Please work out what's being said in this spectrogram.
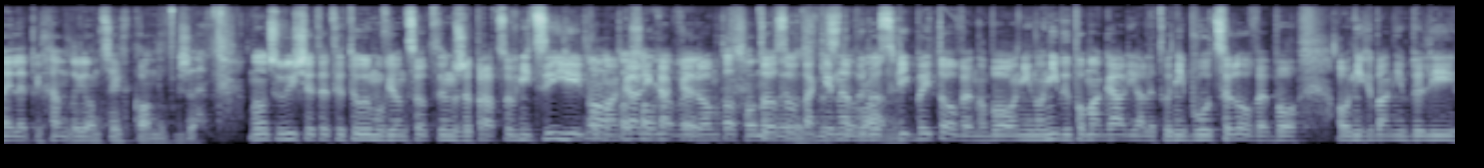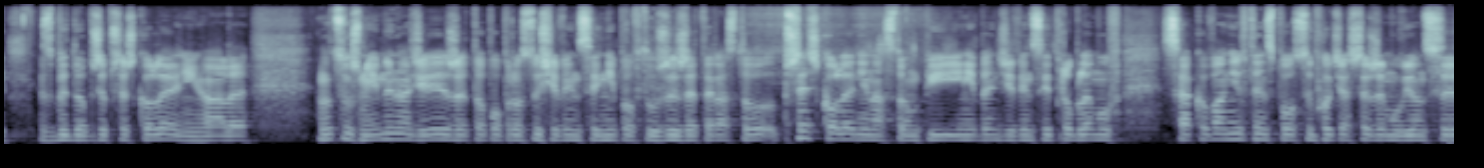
najlepiej handlujących kont w grze. No oczywiście te tytuły mówiące o tym, że pracownicy jej No, to pomagali są nowe- hakerom, to to są są, nowe takie na wyrost clickbaitowe, no bo oni no niby pomagali, ale to nie było celowe, bo oni chyba nie byli zbyt dobrze przeszkoleni, no ale no cóż, miejmy nadzieję, że to po prostu się więcej nie powtórzy, że teraz to przeszkolenie nastąpi i nie będzie więcej problemów z hakowaniem w ten sposób, chociaż szczerze mówiąc, y,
